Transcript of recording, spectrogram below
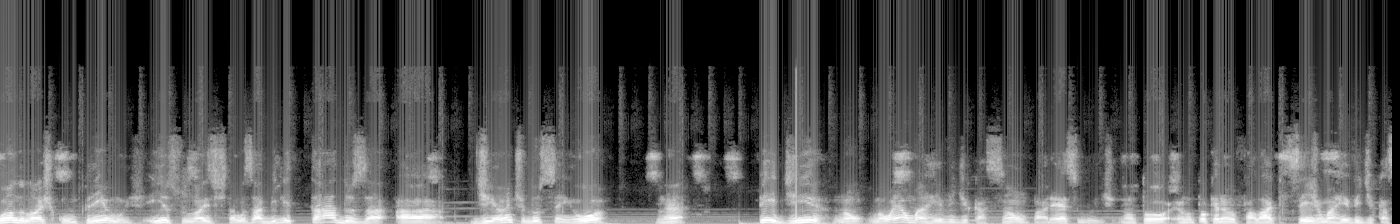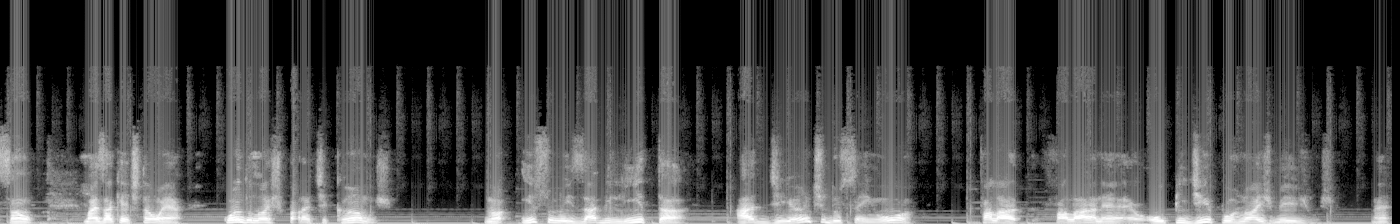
quando nós cumprimos isso, nós estamos habilitados a, a diante do Senhor, né? Pedir não, não é uma reivindicação, parece, Luiz. Não tô, eu não estou querendo falar que seja uma reivindicação, mas a questão é: quando nós praticamos, Isso nos habilita a, diante do Senhor, falar, falar né, ou pedir por nós mesmos. Né?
